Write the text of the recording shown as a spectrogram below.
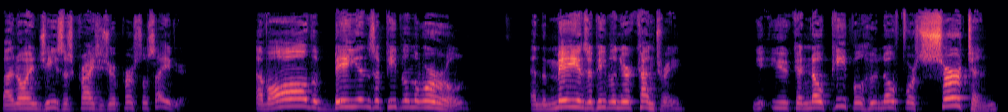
by knowing Jesus Christ as your personal Savior of all the billions of people in the world and the millions of people in your country, you, you can know people who know for certain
